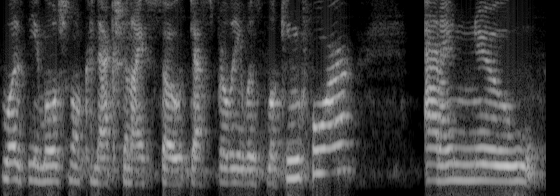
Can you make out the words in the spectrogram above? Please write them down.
was the emotional connection I so desperately was looking for and I knew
